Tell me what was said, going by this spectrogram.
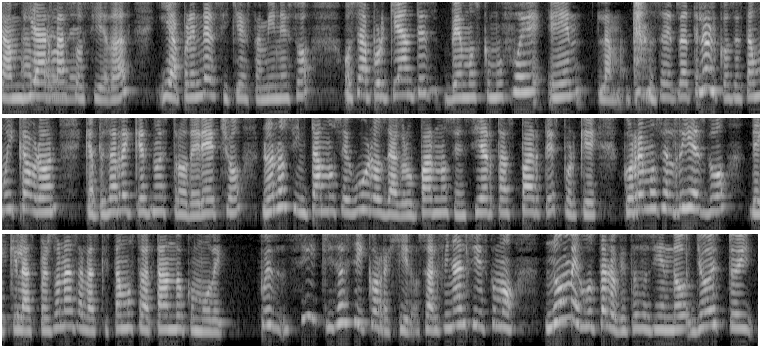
cambiar la sociedad y aprender si quieres también eso. O sea, porque antes vemos cómo fue en la matanza de Tlatelolco. O sea, está muy cabrón que a pesar de que es nuestro derecho, no nos sintamos seguros de agruparnos en ciertas partes porque corremos el riesgo de que las personas a las que estamos tratando como de pues sí, quizás sí corregir. O sea, al final sí es como, no me gusta lo que estás haciendo, yo estoy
